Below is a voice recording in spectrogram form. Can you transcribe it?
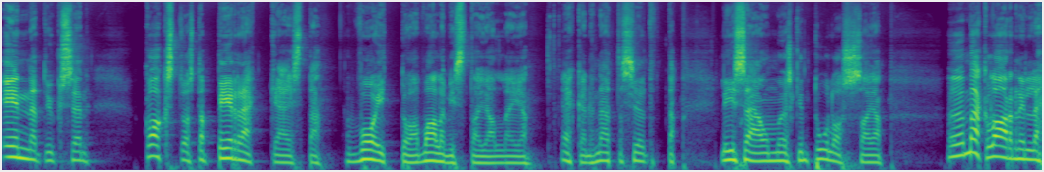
ennätyksen 12 peräkkäistä voittoa valmistajalle ja ehkä nyt näyttää siltä, että lisää on myöskin tulossa ja McLarenille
